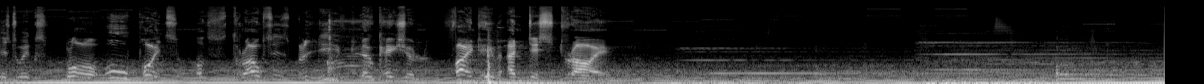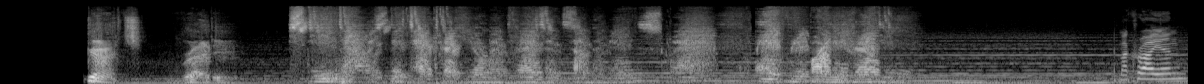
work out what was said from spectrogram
is to explore all points of Strauss's believed location. Find him and destroy. Get ready. Steam towers detect a human presence on the main square. Everybody ready. MacRyan,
